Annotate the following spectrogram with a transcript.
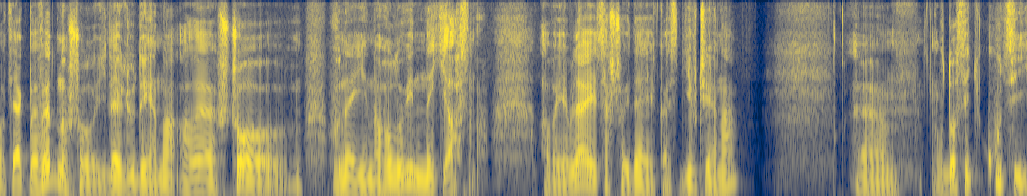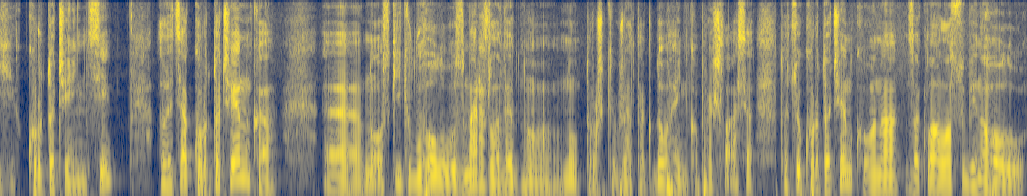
От якби видно, що йде людина, але що в неї на голові не ясно. А виявляється, що йде якась дівчина, е, в досить куцій курточинці, але ця курточинка, е, ну, оскільки в голову змерзла, видно, ну, трошки вже так довгенько пройшлася, то цю курточинку вона заклала собі на голову.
